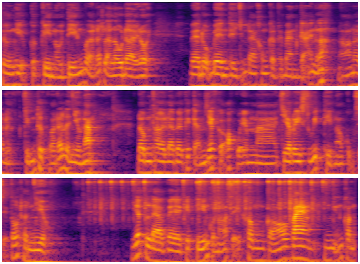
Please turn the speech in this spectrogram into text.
thương hiệu cực kỳ nổi tiếng và rất là lâu đời rồi. Về độ bền thì chúng ta không cần phải bàn cãi nữa đó nó được chứng thực qua rất là nhiều năm. Đồng thời là về cái cảm giác gõ của em là cherry switch thì nó cũng sẽ tốt hơn nhiều. Nhất là về cái tiếng của nó sẽ không có vang như những con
